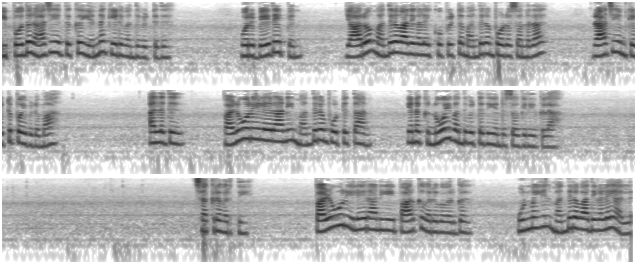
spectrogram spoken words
இப்போது ராஜ்யத்துக்கு என்ன கேடு வந்துவிட்டது? ஒரு பேதை பெண் யாரோ மந்திரவாதிகளை கூப்பிட்டு மந்திரம் போட சொன்னதால் ராஜ்யம் கெட்டு போய்விடுமா? அல்லது பழுவூரிலே ராணி மந்திரம் போட்டுத்தான் எனக்கு நோய் வந்துவிட்டது என்று சொல்கிறீர்களா? சக்கரவர்த்தி பழுவூர் இளையராணியை பார்க்க வருபவர்கள் உண்மையில் மந்திரவாதிகளே அல்ல.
